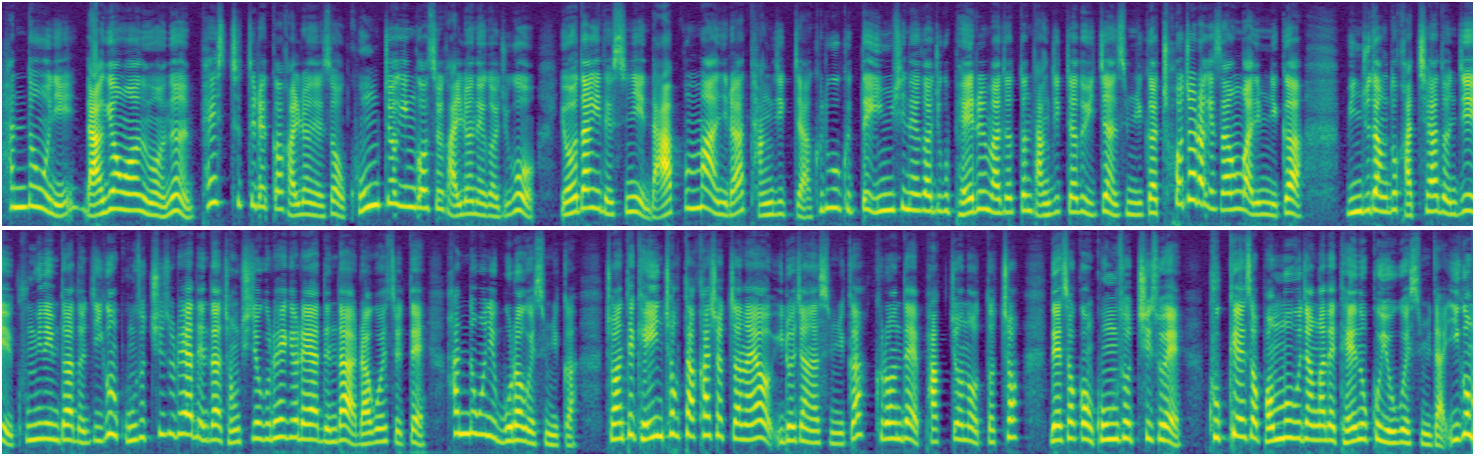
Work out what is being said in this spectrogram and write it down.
한동훈이 나경원 의원은 패스트 트랙과 관련해서 공적인 것을 관련해 가지고 여당이 됐으니 나뿐만 아니라 당직자 그리고 그때 임신해 가지고 배를 맞았던 당직자도 있지 않습니까? 처절하게 싸운 거 아닙니까? 민주당도 같이 하든지 국민의힘도 하든지 이건 공소 취소를 해야 된다. 정치적으로 해결해야 된다라고 했을 때 한동훈이 뭐라고 했습니까? 저한테 개인 청탁하셨잖아요. 이러지 않았습니까? 그런데 박지원은 어떻죠? 내 사건 공소 취소해 국회에서 법무부 장관에 대놓고 요구했습니다. 이건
